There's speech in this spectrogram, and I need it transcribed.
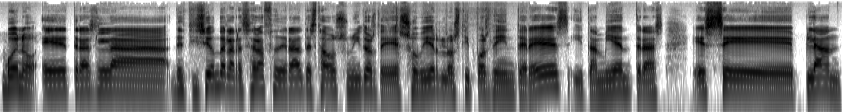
Bueno, eh, tras la decisión de la Reserva Federal de Estados Unidos de subir los tipos de interés y también tras ese plan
